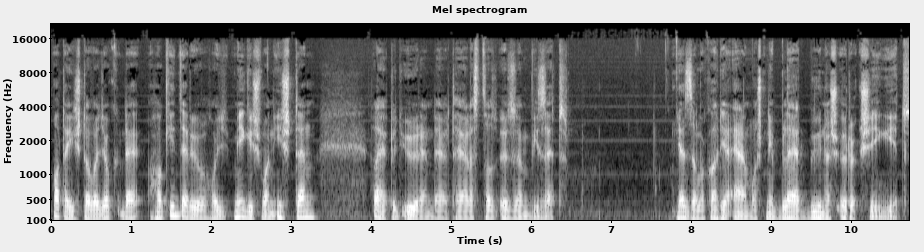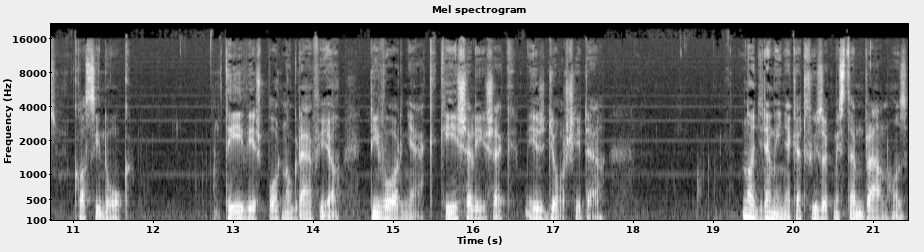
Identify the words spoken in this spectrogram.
Ateista vagyok, de ha kiderül, hogy mégis van Isten, lehet, hogy ő rendelte el ezt az özönvizet. Ezzel akarja elmosni Blair bűnös örökségét, kaszinók, tévés pornográfia, tivornyák, késelések és gyors hitel. Nagy reményeket fűzök Mr. Brownhoz.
